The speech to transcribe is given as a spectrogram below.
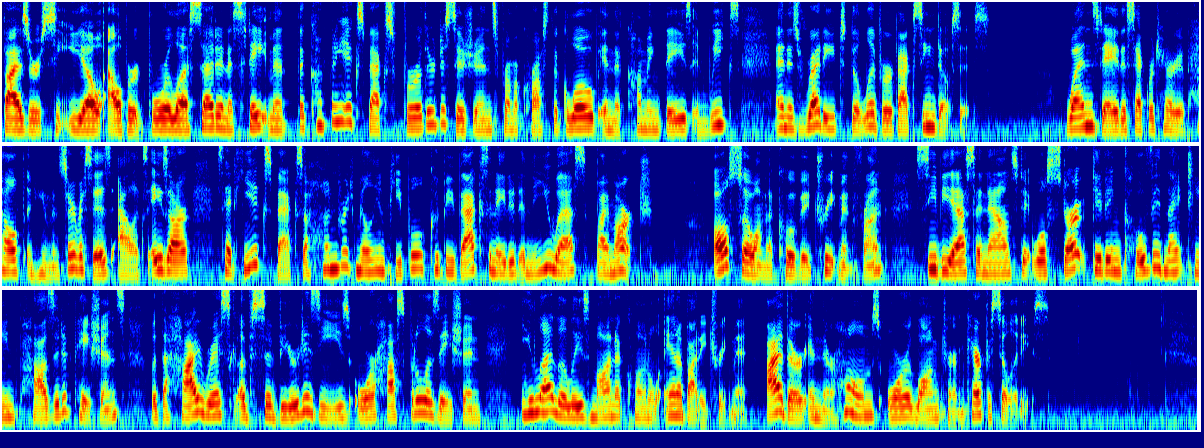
Pfizer's CEO Albert Bourla said in a statement the company expects further decisions from across the globe in the coming days and weeks and is ready to deliver vaccine doses. Wednesday, the Secretary of Health and Human Services, Alex Azar, said he expects 100 million people could be vaccinated in the U.S. by March. Also, on the COVID treatment front, CVS announced it will start giving COVID 19 positive patients with a high risk of severe disease or hospitalization Eli Lilly's monoclonal antibody treatment, either in their homes or long term care facilities.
